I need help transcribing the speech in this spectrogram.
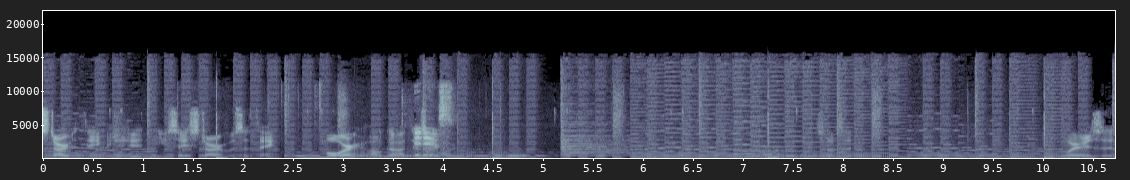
Start thing. Didn't you say start was a thing? More? Oh god, there's It is. more. So is it? Where is it?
